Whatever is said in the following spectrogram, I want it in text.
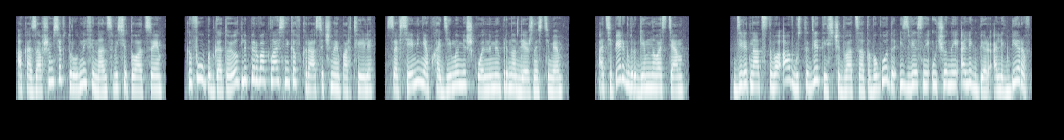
оказавшимся в трудной финансовой ситуации. КФУ подготовил для первоклассников красочные портфели со всеми необходимыми школьными принадлежностями. А теперь к другим новостям. 19 августа 2020 года известный ученый Аликбер Аликберов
